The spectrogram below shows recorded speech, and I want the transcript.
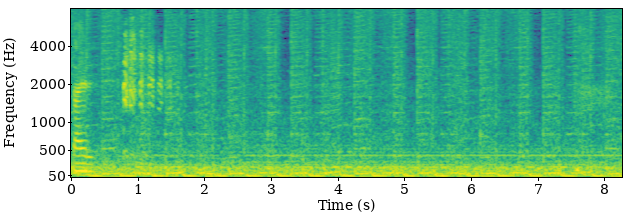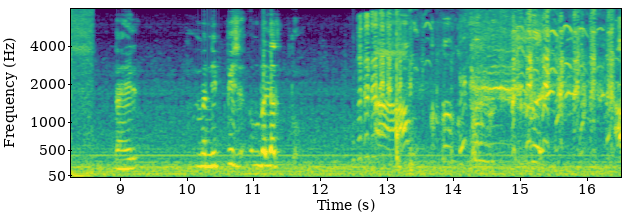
Dahil dahil manipis ang balat ko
